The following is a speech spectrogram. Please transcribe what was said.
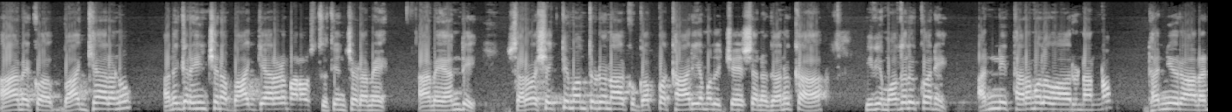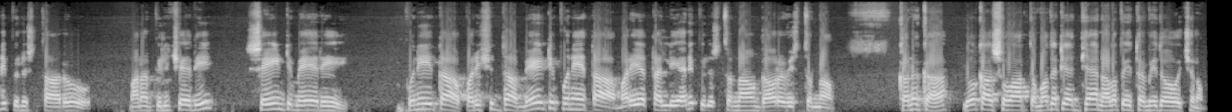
ఆమెకు భాగ్యాలను అనుగ్రహించిన భాగ్యాలను మనం స్తుతించడమే. ఆమె అంది సర్వశక్తిమంతుడు నాకు గొప్ప కార్యములు చేశాను గనుక ఇది మొదలుకొని అన్ని తరముల వారు నన్ను ధన్యురాలని పిలుస్తారు. మనం పిలిచేది సెయింట్ మేరీ పునీత పరిశుద్ధ మేటి పునీత మరియ తల్లి అని పిలుస్తున్నాం గౌరవిస్తున్నాం. కనుక లోకాసువార్త మొదటి అధ్యాయం నలభై తొమ్మిదో వచనం.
